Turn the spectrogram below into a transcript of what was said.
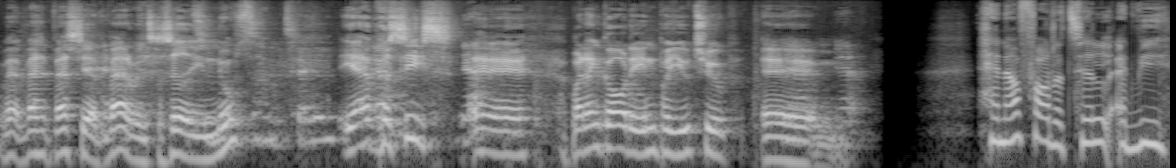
Hvad, hvad, hvad, ser, hvad er du interesseret i nu? Ja, præcis. Ja. Øh, hvordan går det inde på YouTube? Øh, Ja. Han opfordrer til, at vi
